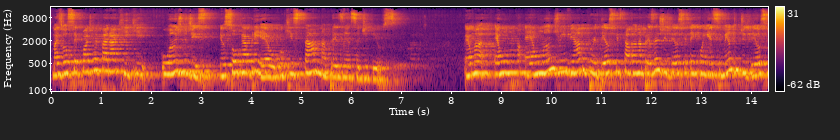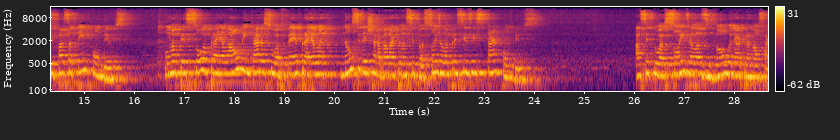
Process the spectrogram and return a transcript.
Mas você pode reparar aqui que o anjo diz: Eu sou Gabriel, o que está na presença de Deus. É, uma, é, um, é um anjo enviado por Deus que estava na presença de Deus, que tem conhecimento de Deus, que passa tempo com Deus. Uma pessoa, para ela aumentar a sua fé, para ela não se deixar abalar pelas situações, ela precisa estar com Deus as situações elas vão olhar para nossa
